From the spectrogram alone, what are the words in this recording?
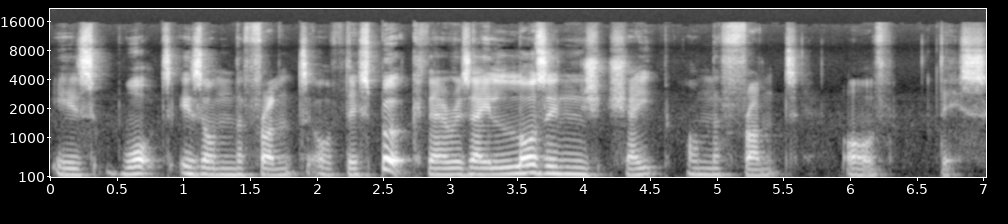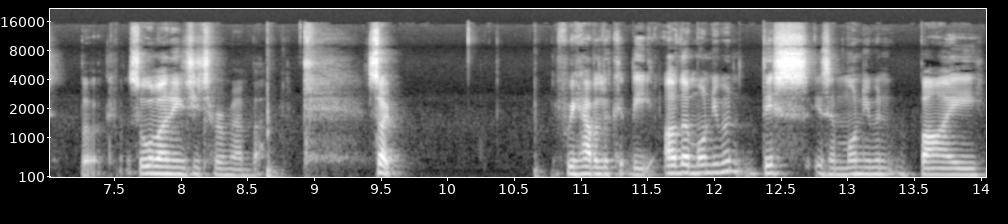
is what is on the front of this book. There is a lozenge shape on the front of this book. That's all I need you to remember. So, if we have a look at the other monument, this is a monument by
